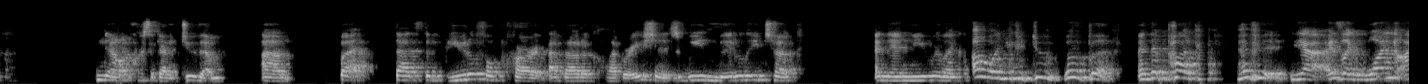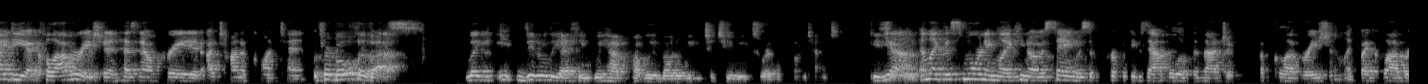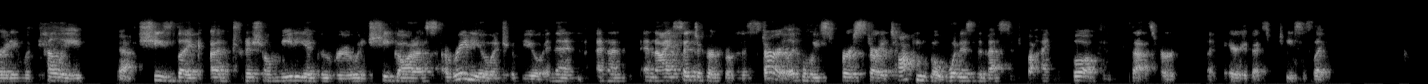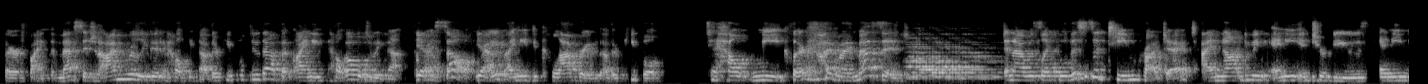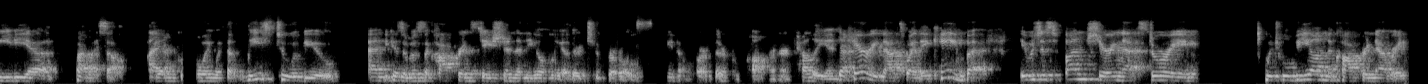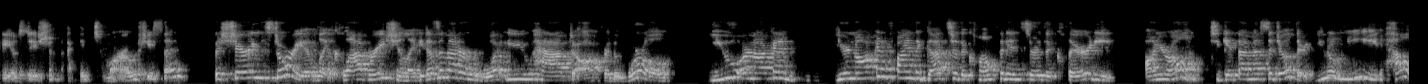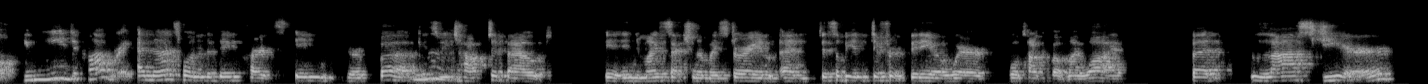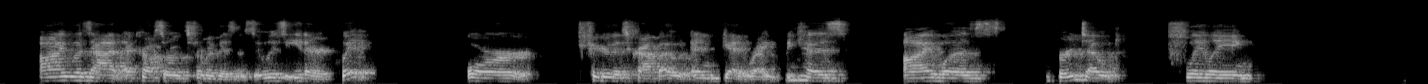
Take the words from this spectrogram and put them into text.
Now, of course, I got to do them, um, but that's the beautiful part about a collaboration is we literally took and then you were like, oh, and you could do, blah, blah, and then podcast, it. Yeah, it's like one idea. Collaboration has now created a ton of content for both of us. Like literally, I think we have probably about a week to two weeks worth of content. Easily. Yeah, and like this morning, like you know, I was saying, was a perfect example of the magic of collaboration. Like by collaborating with Kelly, yeah. she's like a traditional media guru and she got us a radio interview and then and then, and I said to her from the start like when we first started talking about what is the message behind the book and that's her like area of expertise is like clarifying the message and I'm really good at helping other people do that but I need help oh, doing that for yeah. myself yeah. right I need to collaborate with other people to help me clarify my message and I was like well this is a team project I'm not doing any interviews any media by myself I am going with at least two of you. And because it was the Cochrane station and the only other two girls, you know, are there from Cochrane or Kelly and yeah. Carrie, that's why they came. But it was just fun sharing that story, which will be on the Cochrane Now radio station, I think tomorrow, she said. But sharing the story of like collaboration, like it doesn't matter what you have to offer the world, you are not going to you're not going to find the guts or the confidence or the clarity on your own to get that message out there. You no. need help. You need to collaborate. And that's one of the big parts in your book mm-hmm. is we talked about in my section of my story, and, and this will be a different video where we'll talk about my why. But last year, I was at a crossroads for my business. It was either quit or figure this crap out and get it right because mm-hmm. I was burnt out, flailing,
